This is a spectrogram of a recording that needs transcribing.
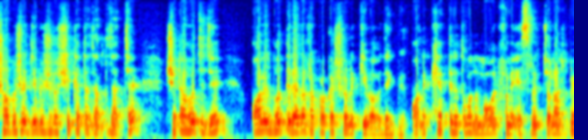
সর্বশেষ যে বিষয়টা শিক্ষার্থী জানতে চাচ্ছে, সেটা হচ্ছে যে কলেজ ভর্তির রেজাল্টটা প্রকাশ করলে কীভাবে দেখবে? অনেক ক্ষেত্রে তোমাদের মোবাইল ফোনে এস এম এস চলে আসবে।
